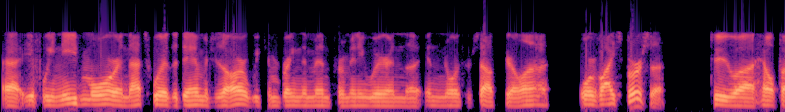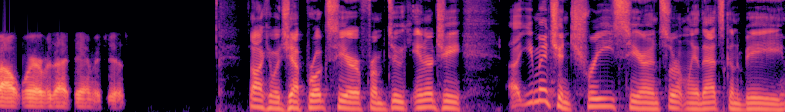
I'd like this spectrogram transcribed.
Uh, if we need more, and that's where the damages are, we can bring them in from anywhere in the in North or South Carolina, or vice versa, to uh, help out wherever that damage is. Talking with Jeff Brooks here from Duke Energy. Uh, you mentioned trees here, and certainly that's going to be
